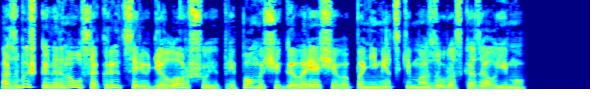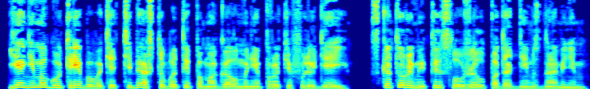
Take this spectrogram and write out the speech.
А Збышка вернулся к рыцарю Делоршу и при помощи говорящего по-немецки Мазура сказал ему, «Я не могу требовать от тебя, чтобы ты помогал мне против людей, с которыми ты служил под одним знаменем,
